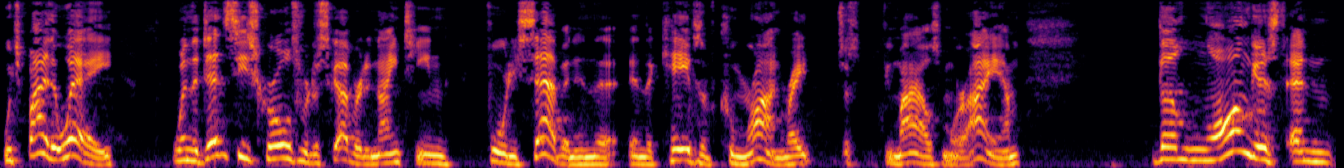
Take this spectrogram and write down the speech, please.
which by the way, when the Dead Sea Scrolls were discovered in 1947 in the in the caves of Qumran, right, just a few miles from where I am, the longest and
